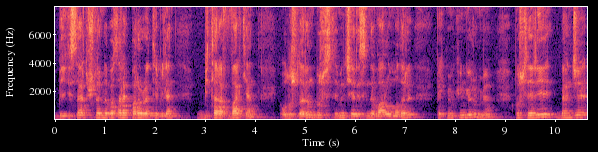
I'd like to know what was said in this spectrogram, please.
bilgisayar tuşlarına basarak para üretebilen bir taraf varken ulusların bu sistemin içerisinde var olmaları pek mümkün görünmüyor. Bu seri bence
